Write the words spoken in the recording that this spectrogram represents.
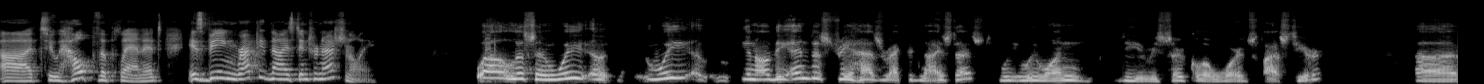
uh, to help the planet is being recognized internationally. Well, listen, we uh, we uh, you know the industry has recognized us. We we won the Recircle Awards last year. Uh,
